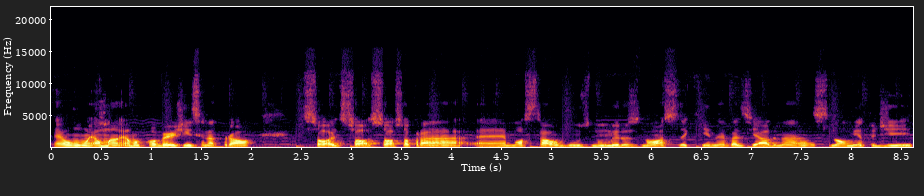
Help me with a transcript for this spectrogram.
É, um, é, uma, é uma convergência natural. Só, só, só, só para é, mostrar alguns números nossos aqui, né, baseado nas, no aumento de,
